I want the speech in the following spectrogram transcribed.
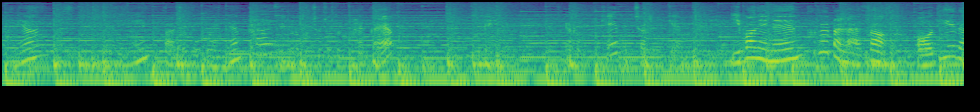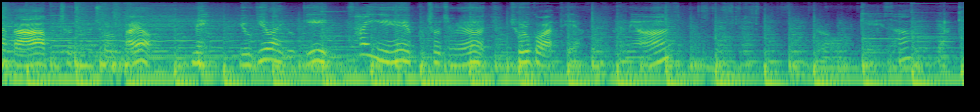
그러면 선생님 마주보고 있는 파란색으로 붙여주도록 할까요? 네, 이렇게 붙여줄게요. 이번에는 풀을 발라서 어디에다가 붙여주면 좋을까요? 네, 여기와 여기 사이에 붙여주면 좋을 것 같아요. 그러면 이렇게 해서 여기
